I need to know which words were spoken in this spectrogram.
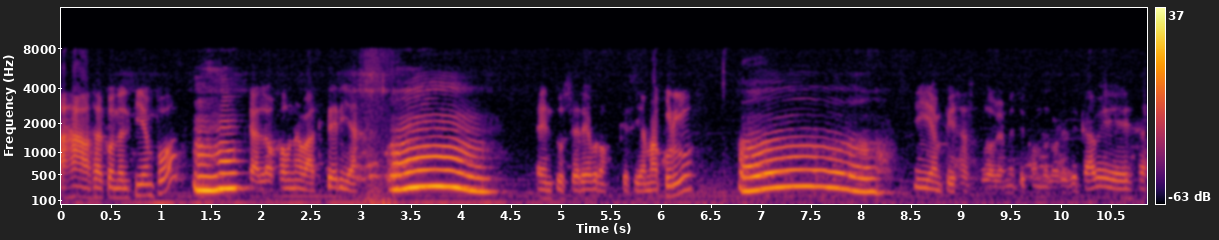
Ajá, o sea, con el tiempo se aloja una bacteria Mm. en tu cerebro que se llama Kuru Ah. y empiezas pues, obviamente con dolores de cabeza,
